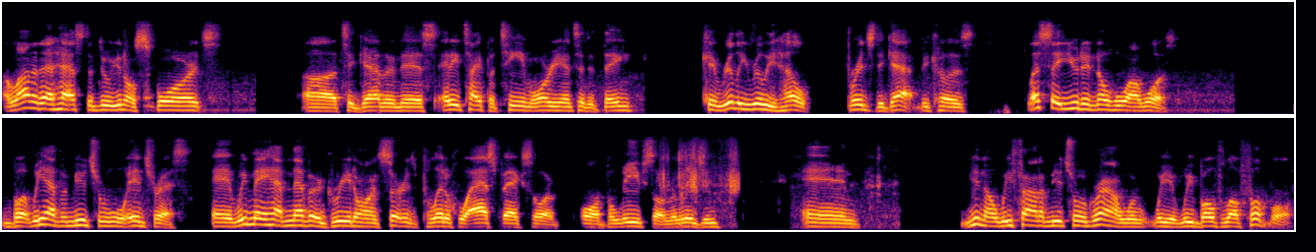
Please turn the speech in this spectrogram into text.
a lot of that has to do, you know, sports, uh, togetherness, any type of team oriented thing can really, really help bridge the gap because let's say you didn't know who I was, but we have a mutual interest and we may have never agreed on certain political aspects or or beliefs or religion. And you know, we found a mutual ground where we we both love football.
